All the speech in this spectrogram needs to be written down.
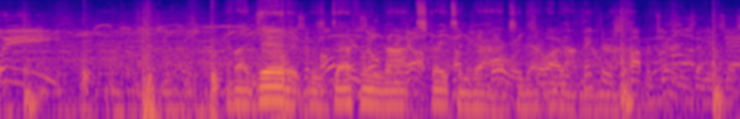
Lee. If I did, it was definitely not up, straights and coming jabs. He forward, so definitely I got me think there's some opportunities that.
